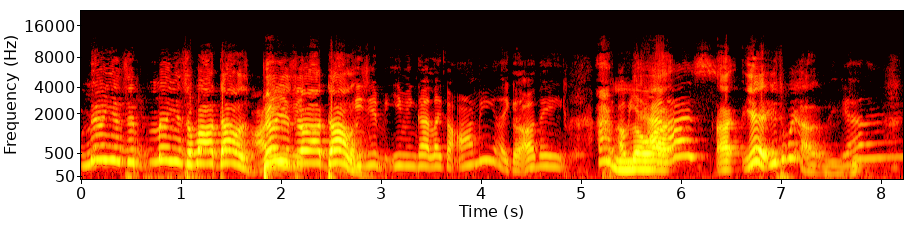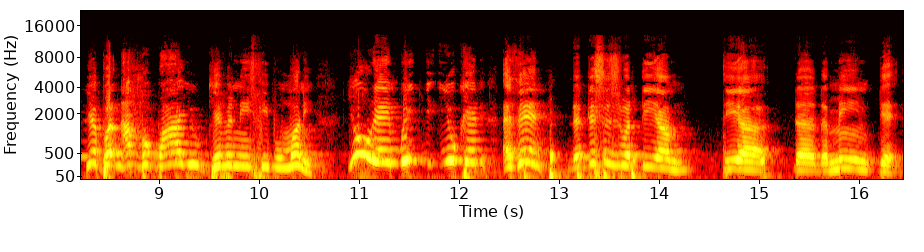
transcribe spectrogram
millions and millions of our dollars, Are billions even- of our dollars. Egypt even got like an army? Like, are they? I have are we no allies? I, yeah, either way, I Yeah. Yeah, but I, but why are you giving these people money? You ain't we you could and then th- this is what the um the uh the the meme did.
